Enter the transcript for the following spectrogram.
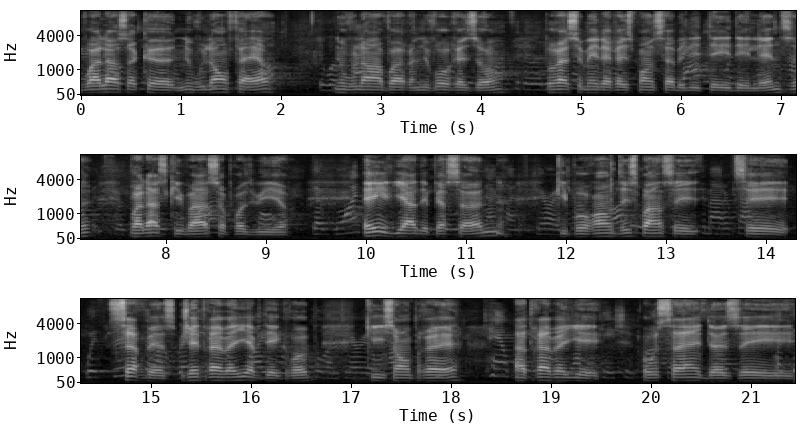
voilà ce que nous voulons faire. Nous voulons avoir un nouveau réseau pour assumer les responsabilités des lignes. Voilà ce qui va se produire. Et il y a des personnes qui pourront dispenser ces services. J'ai travaillé avec des groupes qui sont prêts à travailler au sein de ces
